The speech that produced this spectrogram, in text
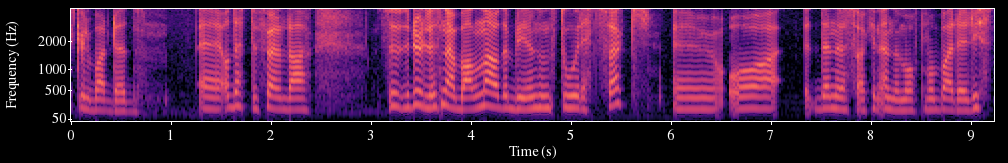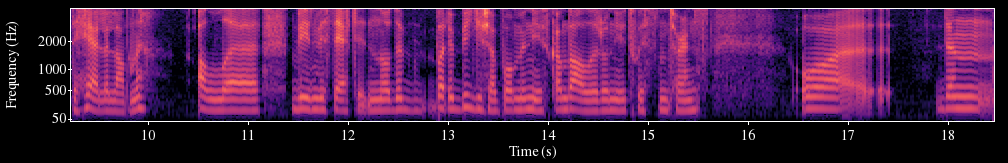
skulle bare dødd. Eh, og dette føler da Så ruller snøballen, og det blir en sånn stor rettssak. Eh, og den rettssaken ender med opp med å bare ryste hele landet. Alle blir investert i den, og det bare bygger seg på med nye skandaler og nye twists and turns. Og den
